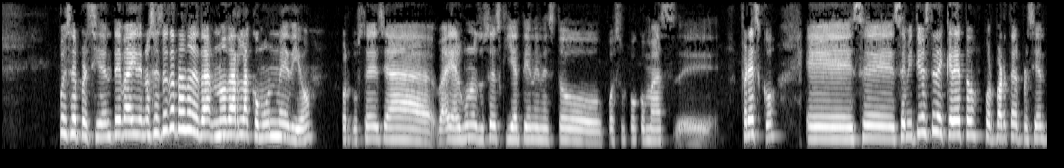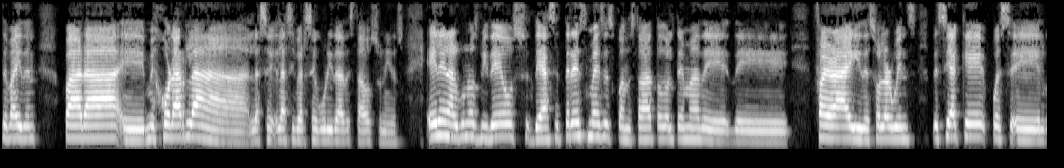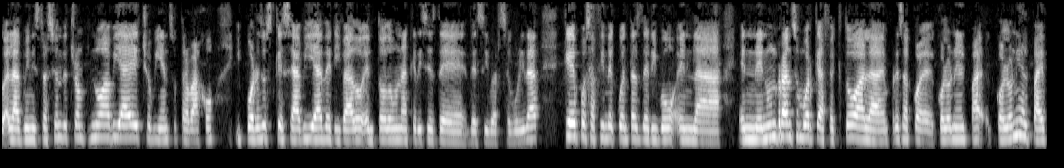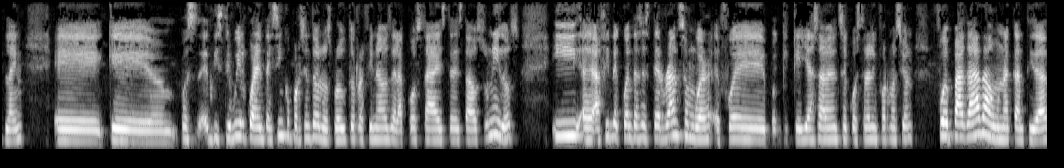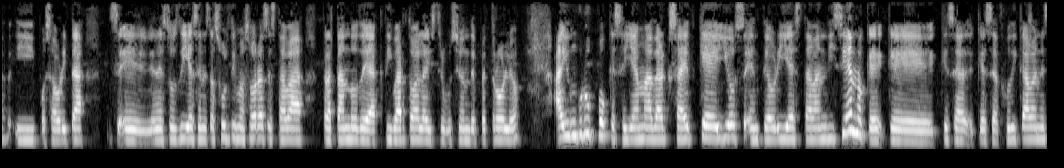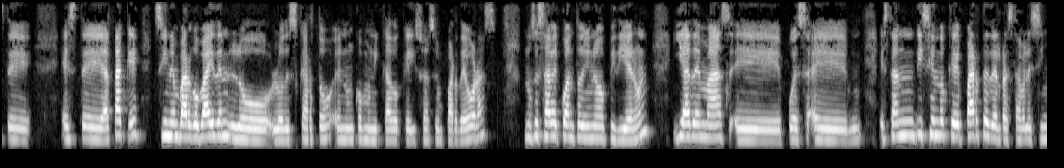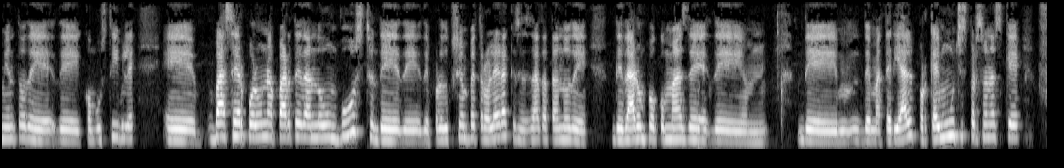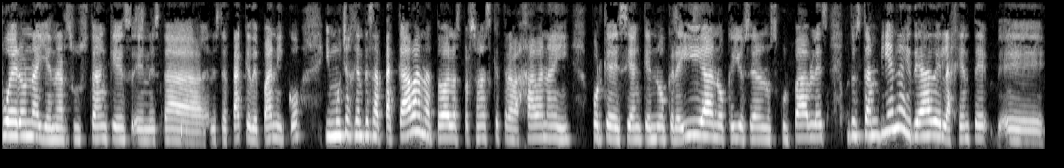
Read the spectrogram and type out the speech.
Pues el presidente Biden, no sé, estoy tratando de dar, no darla como un medio, porque ustedes ya, hay algunos de ustedes que ya tienen esto pues un poco más eh, fresco, eh, se, se, emitió este decreto por parte del presidente Biden para eh, mejorar la, la, ciberseguridad de Estados Unidos. Él en algunos videos de hace tres meses, cuando estaba todo el tema de FireEye y de SolarWinds, decía que pues la administración de Trump no había hecho bien su trabajo y por eso es que se había derivado en toda una crisis de, de ciberseguridad que pues a fin de cuentas derivó en la en, en un ransomware que afectó a la empresa Colonial, Colonial Pipeline eh, que pues distribuye el 45% de los productos refinados de la costa este de Estados Unidos. Y eh, a fin de cuentas este ransomware fue que, que ya saben secuestrar la información fue pagado una cantidad y pues ahorita eh, en estos días, en estas últimas horas, estaba tratando de activar toda la distribución de petróleo. Hay un grupo que se llama DarkSide que ellos en teoría estaban diciendo que, que, que, se, que se adjudicaban este, este ataque. Sin embargo, Biden lo, lo descartó en un comunicado que hizo hace un par de horas. No se sabe cuánto dinero pidieron y además, eh, pues, eh, están diciendo que parte del restablecimiento de, de combustible eh, va a ser por una parte dando un boost de, producción petrolera que se está tratando de, dar un poco más de, de, material porque hay muchas personas que fueron a llenar sus tanques en esta en este ataque de pánico y mucha gente se atacaban a todas las personas que trabajaban ahí porque decían que no creían o que ellos eran los culpables. Entonces también la idea de la gente eh,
